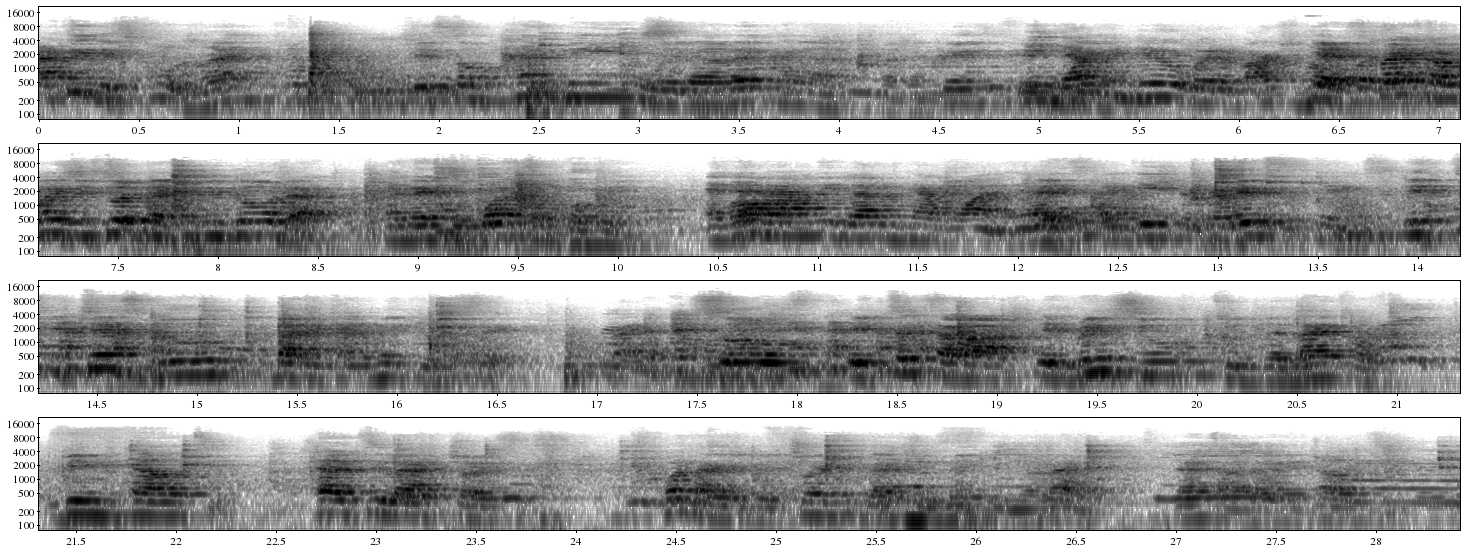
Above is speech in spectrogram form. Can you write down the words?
I think it's food, right? It's some candy with uh, that kind of crazy He never knew what a marshmallow Yes, was. first time when she told me, I didn't know that. And then she bought some for me. And then I only let him have one. And Yes. I gave the rest It's, of the things. it, it tastes good, but it can make you sick. So it takes about, it brings you to the life of being healthy, healthy life choices. What are the choices that you make in your life that are very healthy?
